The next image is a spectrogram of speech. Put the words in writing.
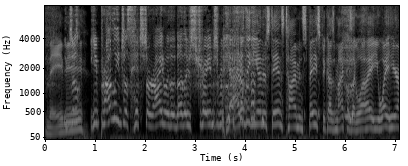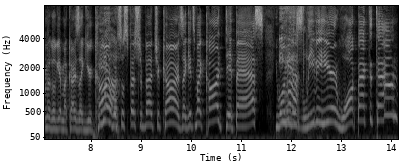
Maybe. Just- he probably just hitched a ride with another strange man. Yeah, I don't think he understands time and space because Michael's like, well, hey, you wait here. I'm gonna go get my car. He's like, your car? Yeah. What's so special about your car? It's like, it's my car, dip ass. You want me to just leave it here and walk back to town?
